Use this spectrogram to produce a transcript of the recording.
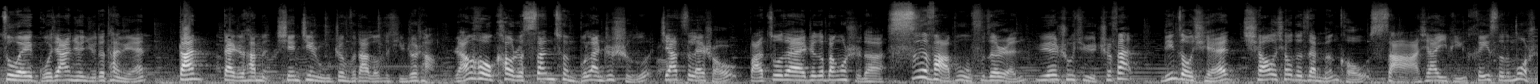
作为国家安全局的探员，丹带着他们先进入政府大楼的停车场，然后靠着三寸不烂之舌加自来熟，把坐在这个办公室的司法部负责人约出去吃饭。临走前，悄悄地在门口洒下一瓶黑色的墨水。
